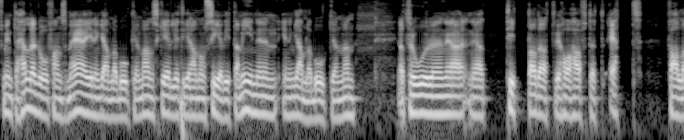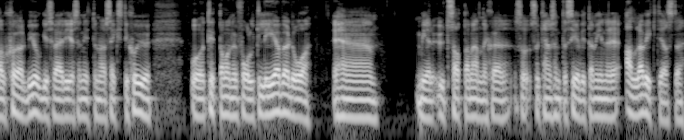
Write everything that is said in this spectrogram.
som inte heller då fanns med i den gamla boken. Man skrev lite grann om C-vitamin i den, i den gamla boken men jag tror när jag, när jag tittade att vi har haft ett, ett fall av skörbjugg i Sverige sedan 1967 och tittar man hur folk lever då eh, mer utsatta människor så, så kanske inte C-vitamin är det allra viktigaste.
